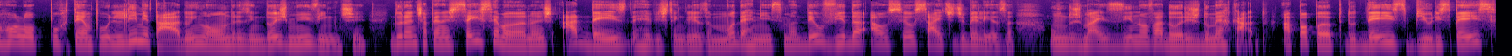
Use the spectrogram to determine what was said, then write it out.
rolou por tempo limitado em Londres em 2020. Durante apenas seis semanas, a Days, revista inglesa moderníssima, deu vida ao seu site de beleza, um dos mais inovadores do mercado. A pop-up do Days Beauty Space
